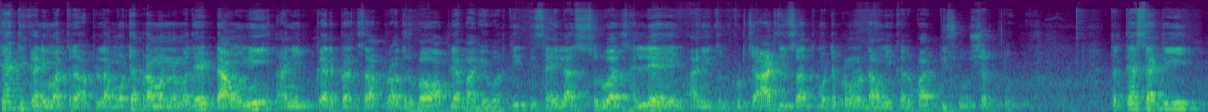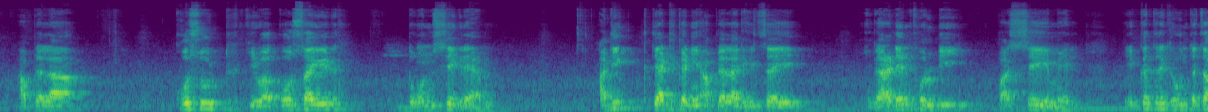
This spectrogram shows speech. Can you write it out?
त्या ठिकाणी मात्र आपल्याला मोठ्या प्रमाणामध्ये डावणी आणि करप्याचा प्रादुर्भाव आपल्या बागेवरती दिसायला सुरुवात झाली आहे आणि इथून पुढच्या आठ दिवसात मोठ्या प्रमाणात डावणी करपा दिसू शकतो. तर त्यासाठी आपल्याला कोसूट किंवा कोसाईड दोनशे ग्रॅम अधिक त्या ठिकाणी आपल्याला घ्यायचं आहे. गार्डन फोर्टी पाचशे एम एल एकत्र घेऊन त्याचा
